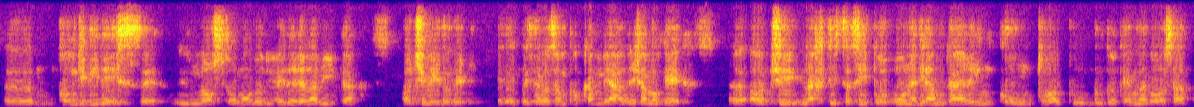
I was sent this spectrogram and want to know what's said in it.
eh, condividesse il nostro modo di vedere la vita. Oggi vedo che eh, questa cosa è un po' cambiata. Diciamo che eh, oggi l'artista si propone di andare incontro al pubblico, che è una cosa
